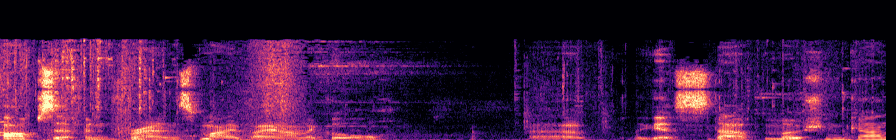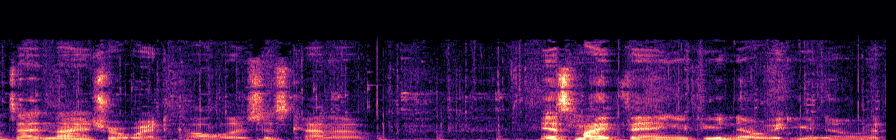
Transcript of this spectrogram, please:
OPSEP and Friends, my Bionicle, uh, I guess stop motion content? Not sure what I'd call it, it's just kind of, it's my thing, if you know it, you know it.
